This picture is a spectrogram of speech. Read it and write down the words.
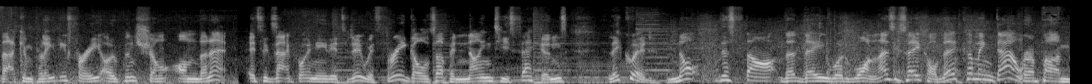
that completely free open shot on the net. It's exactly what he needed to do with three goals up in 90 seconds. Liquid, not the start that they would want. As you say, Cole, they're coming down. For a pun,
